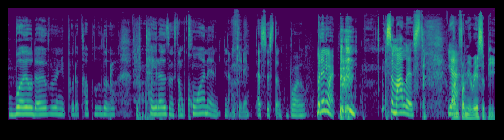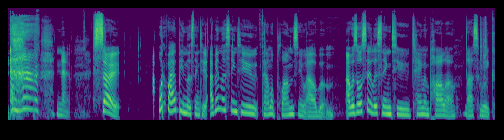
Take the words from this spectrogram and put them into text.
boiled over, and you put a couple of little potatoes and some corn, and no, I'm kidding. That's just a broil. But anyway, so my list, yeah, One from your recipe. no. So, uh, what have I been listening to? I've been listening to Thelma Plum's new album. I was also listening to Tame Impala last week.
